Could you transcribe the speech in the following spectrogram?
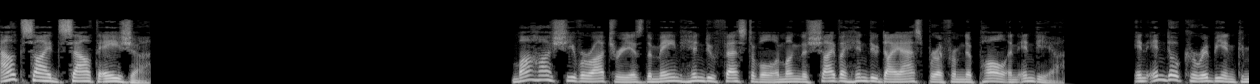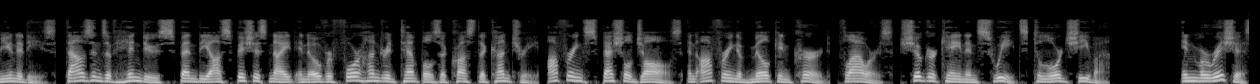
Outside South Asia Maha Shivaratri is the main Hindu festival among the Shaiva Hindu diaspora from Nepal and India. In Indo-Caribbean communities, thousands of Hindus spend the auspicious night in over 400 temples across the country, offering special jals an offering of milk and curd, flowers, sugarcane and sweets to Lord Shiva. In Mauritius,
